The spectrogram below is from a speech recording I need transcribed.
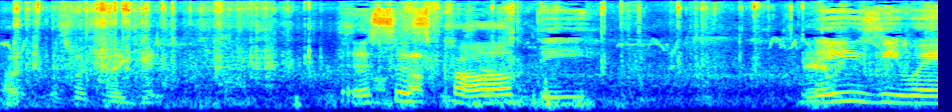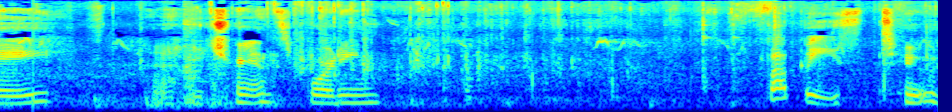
That's what they get. This is top of each called the Yeah. lazy way of transporting puppies to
